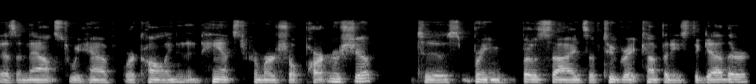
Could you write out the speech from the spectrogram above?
As announced, we have, we're calling an enhanced commercial partnership to bring both sides of two great companies together.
